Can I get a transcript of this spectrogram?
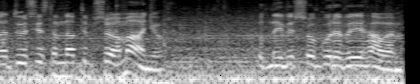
Ale tu już jestem na tym przełamaniu. Pod najwyższą górę wyjechałem.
